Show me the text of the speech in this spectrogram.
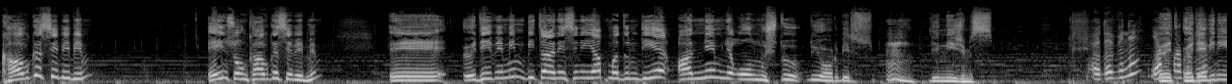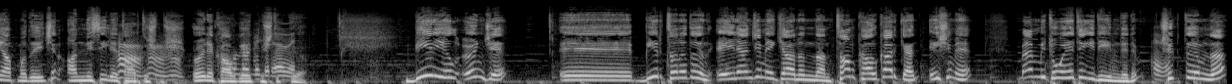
kavga sebebim en son kavga sebebim e, ödevimin bir tanesini yapmadım diye annemle olmuştu diyor bir dinleyicimiz. Ödevini yapmadı Evet ödevini yapmadığı için annesiyle Ha, tartışmış. ha, ha. Öyle kavga Olabilir, etmiştik evet. diyor. Bir yıl önce e, bir tanıdığın eğlence mekanından tam kalkarken eşime ben bir tuvalete gideyim dedim. Evet. Çıktığımda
